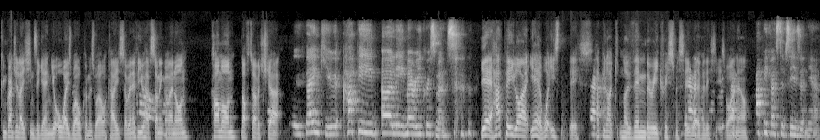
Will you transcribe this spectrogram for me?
congratulations again. You're always welcome as well. Okay, so whenever you have something going on, come on. Love to have a chat. Thank you. Happy early Merry Christmas. yeah, happy like yeah. What is this? Yeah. Happy like Novembery Christmassy, yeah. whatever this is right now. Happy festive season. Yeah.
